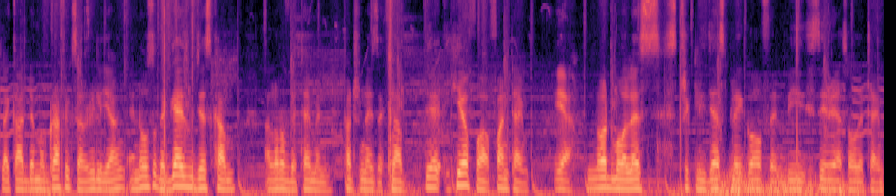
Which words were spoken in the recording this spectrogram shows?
like our demographics are really young, and also the guys who just come a lot of the time and patronize the club, they're here for a fun time, Yeah. not more or less strictly just play golf and be serious all the time.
